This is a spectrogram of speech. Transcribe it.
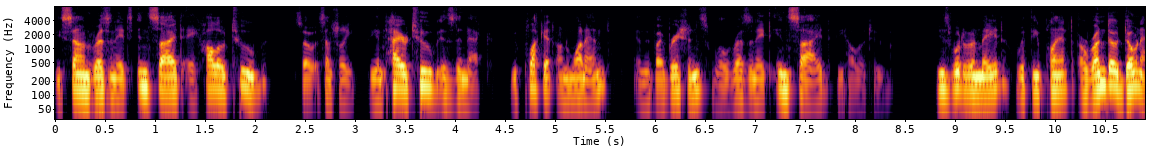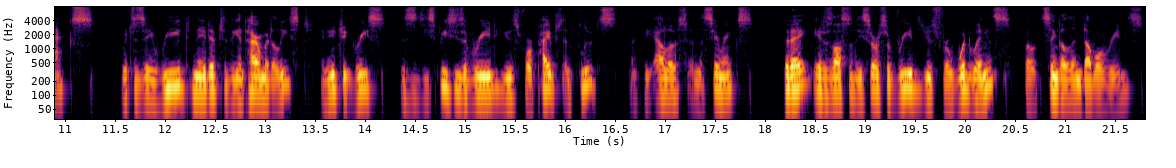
the sound resonates inside a hollow tube. So essentially, the entire tube is the neck. You pluck it on one end, and the vibrations will resonate inside the hollow tube. These would have been made with the plant Arundo donax, which is a reed native to the entire Middle East. In ancient Greece, this is the species of reed used for pipes and flutes, like the aulos and the syrinx. Today, it is also the source of reeds used for woodwinds, both single and double reeds.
